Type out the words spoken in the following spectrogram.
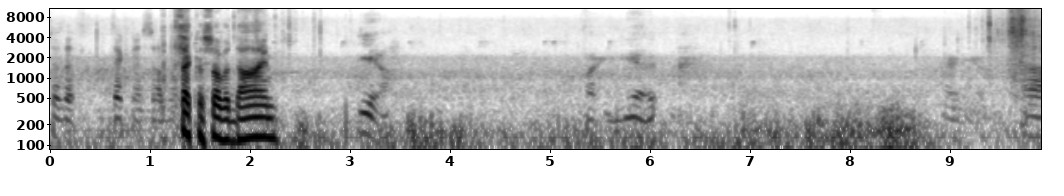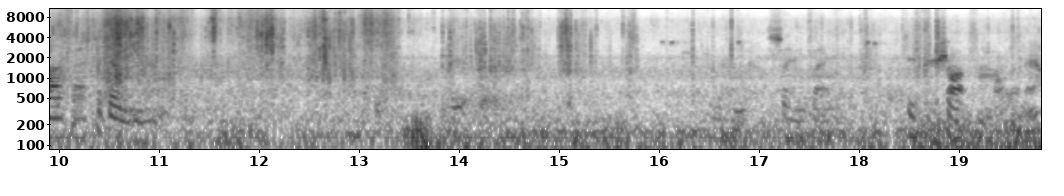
So the thickness of it. Thickness of a dime. Yeah. If I can get it. There Same thing. Keep your shot from rolling out.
